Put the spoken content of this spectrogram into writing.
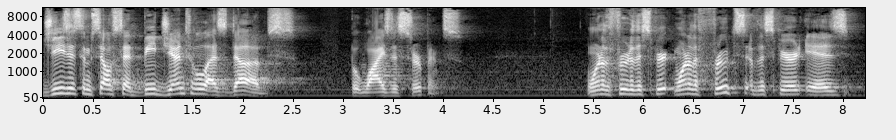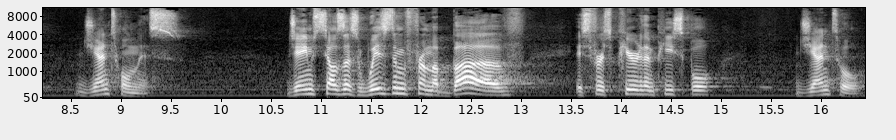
Jesus himself said, Be gentle as doves, but wise as serpents. One of the fruit of the spirit, one of the fruits of the spirit is gentleness. James tells us wisdom from above is first pure, then peaceable, gentle,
